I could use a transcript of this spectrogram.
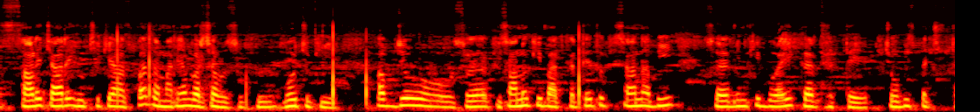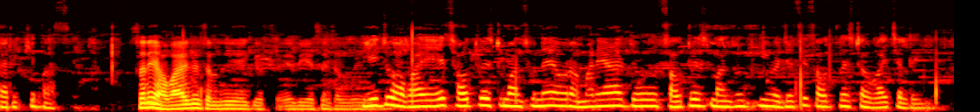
साढ़े चार इंच के आसपास हमारे यहाँ वर्षा हो चुकी हो चुकी है। अब जो सोया- किसानों की बात करते हैं तो किसान अभी सोयाबीन की बुआई कर सकते हैं चौबीस पच्चीस तारीख के बाद से। सर ये हवाएँ जो चल रही है किस एरिए से चल रही है? ये जो हवाएँ है साउथ वेस्ट मानसून है और हमारे यहाँ जो साउथ वेस्ट मानसून की वजह से साउथ वेस्ट हवाएँ चल रही है।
